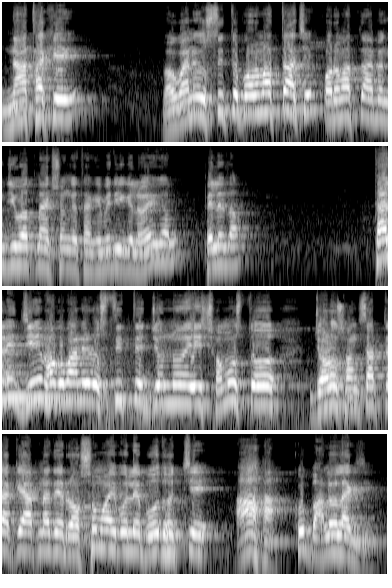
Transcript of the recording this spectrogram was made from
না থাকে, ভগবানের অস্তিত্ব পরমাত্মা আছে, পরমাত্মা এবং জীবাত্মা একসঙ্গে থাকে, বেরিয়ে গেল, হয়ে গেল, ফেলে দাও। তাহলে যে ভগবানের অস্তিত্বের জন্য এই সমস্ত জড় সংসারটাকে আপনাদের রসময় বলে বোধ হচ্ছে, আহা, খুব ভালো লাগছে।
